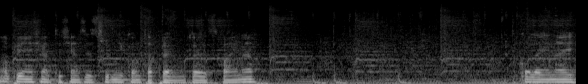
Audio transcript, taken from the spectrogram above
No 50 tysięcy z 3 dni konta premium, to jest fajne. W kolejnej...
